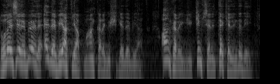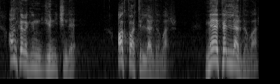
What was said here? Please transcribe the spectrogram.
Dolayısıyla böyle edebiyat yapma Ankara güçlük edebiyatı. Ankara gücü kimsenin tek elinde değil. Ankara gücünün içinde AK Partililer de var. MHP'liler de var.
